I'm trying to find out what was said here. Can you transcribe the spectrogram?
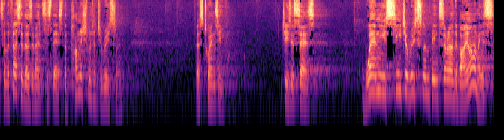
So the first of those events is this the punishment of Jerusalem. Verse 20. Jesus says, When you see Jerusalem being surrounded by armies,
